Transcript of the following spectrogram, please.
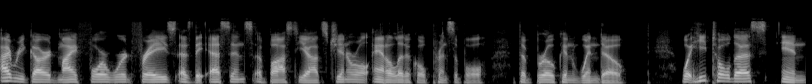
I regard my four-word phrase as the essence of Bastiat's general analytical principle, the broken window. What he told us in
